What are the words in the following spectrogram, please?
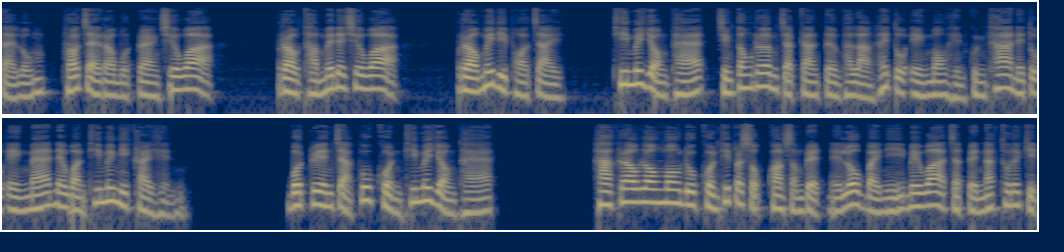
แต่ล้ม เพราะใจเราหมดแรงเชื่อว่า เราทำไม่ได้เชื่อว่า เราไม่ดีพอใจ ที่ไม่ยอมแพ้จึงต้องเริ่มจากการเติมพลังให้ตัวเองมองเห็นคุณค่าในตัวเองแม้ในวันที่ไม่มีใครเห็น บทเรียนจากผู้คนที่ไม่ยอมแพ้หากเราลองมองดูคนที่ประสบความสำเร็จในโลกใบนี้ไม่ว่าจะเป็นนักธุรกิจ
